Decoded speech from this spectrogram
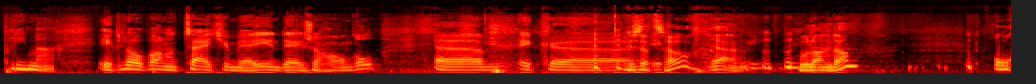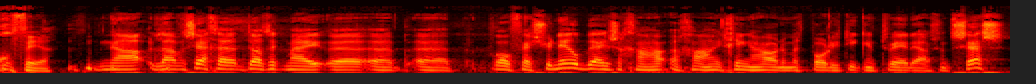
prima. Ik loop al een tijdje mee in deze handel. Um, ik, uh, Is dat ik, zo? Ja. Hoe lang dan? Ongeveer. Nou, laten we zeggen dat ik mij uh, uh, professioneel bezig ging houden met politiek in 2006.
